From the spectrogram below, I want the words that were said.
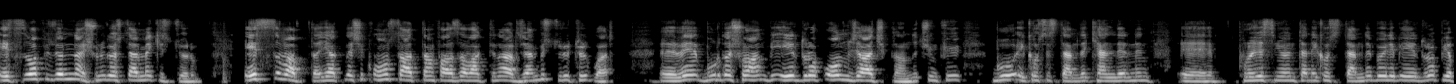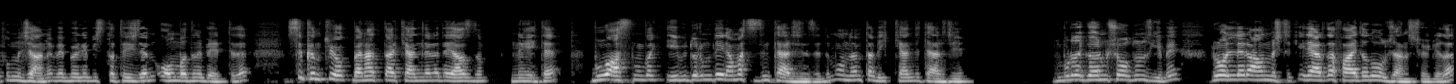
S-Swap üzerinden şunu göstermek istiyorum. S-Swap'ta yaklaşık 10 saatten fazla vaktini harcayan bir sürü Türk var. E, ve burada şu an bir airdrop olmayacağı açıklandı. Çünkü bu ekosistemde kendilerinin e, projesini yöneten ekosistemde böyle bir airdrop yapılmayacağını ve böyle bir stratejilerin olmadığını belirttiler. Sıkıntı yok. Ben hatta kendilerine de yazdım Nate'e. Bu aslında iyi bir durum değil ama sizin tercihiniz dedim. Onların tabii kendi tercihi. Burada görmüş olduğunuz gibi rolleri almıştık. İleride faydalı olacağını söylüyorlar.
